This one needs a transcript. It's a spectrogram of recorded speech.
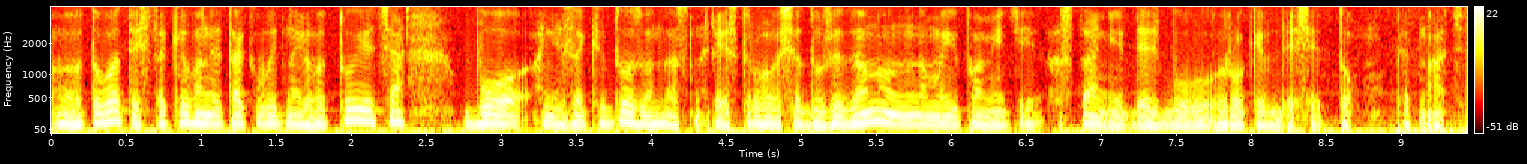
готуватись, так і вони так видно і готуються, бо анізакідоз у нас не реєструвався дуже давно, на моїй пам'яті останній десь був років 10 тому. 15.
